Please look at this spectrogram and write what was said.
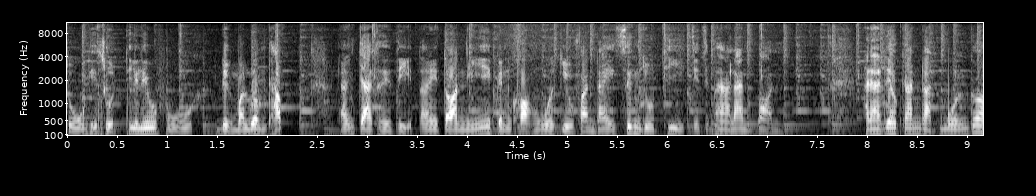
สูงที่สุดที่ลิเวอร์พูลดึงมาร่วมทัพ หลังจากสถิติในตอนนี้เป็นของวัวกิลฟันไดซึ่งอยู่ที่ 75 ล้านปอนด์ขณะเดียวกันดัตมูลก็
